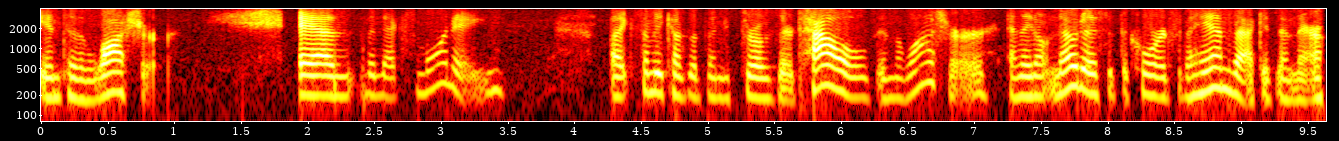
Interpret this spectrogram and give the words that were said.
into the washer. And the next morning, like somebody comes up and throws their towels in the washer and they don't notice that the cord for the hand vac is in there,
